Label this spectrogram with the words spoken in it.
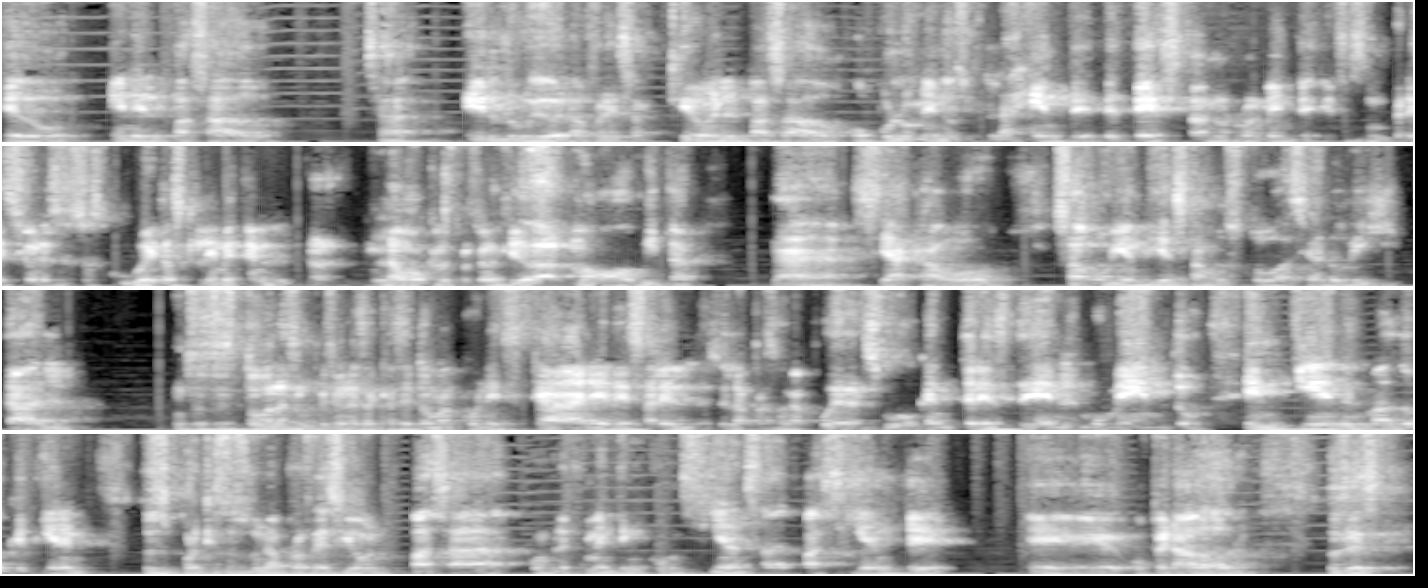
quedó en el pasado sea, el ruido de la fresa quedó en el pasado, o por lo menos la gente detesta normalmente esas impresiones, esas cubetas que le meten en la boca a las personas que dicen, ah, no, vomitar. Nada, se acabó. O sea, hoy en día estamos todo hacia lo digital. Entonces todas las impresiones acá se toman con escáneres, sale, la persona puede ver su boca en 3D en el momento, entienden más lo que tienen. Entonces, porque eso es una profesión basada completamente en confianza de paciente eh, operador. Entonces,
